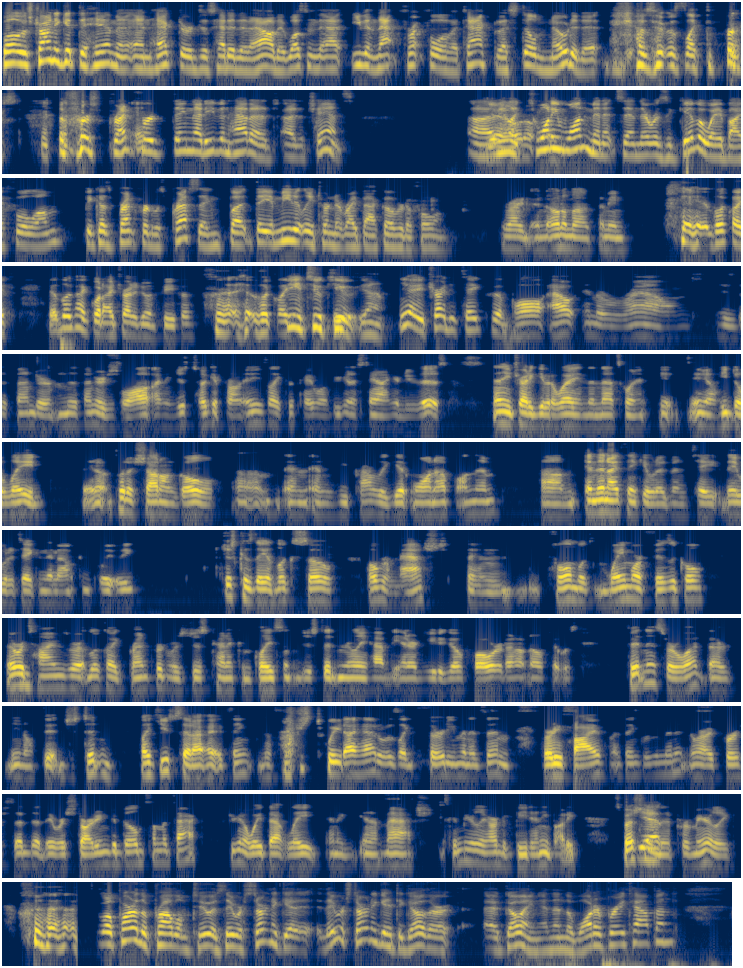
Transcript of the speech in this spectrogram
Well, it was trying to get to him, and, and, Hector just headed it out. It wasn't that even that threatful of attack, but I still noted it because it was like the first the first Brentford thing that even had a, a chance. Uh, yeah, I mean, like 21 minutes in, there was a giveaway by Fulham because Brentford was pressing, but they immediately turned it right back over to Fulham. Right, and Onomah, I mean, it looked like it looked like what I try to do in FIFA. it looked like being too cute. Yeah. Yeah, he tried to take the ball out and around his defender, and the defender just lost. I mean, just took it from him. And he's like, okay, well, if you're gonna stand out here and do this, and then he tried to give it away, and then that's when it, it, you know he delayed, you know, put a shot on goal, um, and and he probably get one up on them, um, and then I think it would have been ta- they would have taken them out completely, just because they had looked so overmatched, and Fulham looked way more physical there were hmm. times where it looked like Brentford was just kind of complacent and just didn't really have the energy to go forward. I don't know if it was fitness or what, or you know, it just didn't. Like you said, I, I think the first tweet I had was like 30 minutes in, 35 I think was a minute, where I first said that they were starting to build some attack. If you're going to wait that late in a, in a match, it's going to be really hard to beat anybody, especially in the Premier League. well, part of the problem too is they were starting to get they were starting to get together uh, going, and then the water break happened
